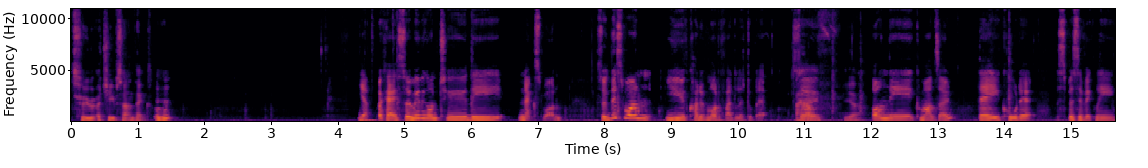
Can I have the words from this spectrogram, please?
to achieve certain things. Yep. Okay, so moving on to the next one. So this one you've kind of modified a little bit. So have, yeah. on the command zone, they called it specifically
